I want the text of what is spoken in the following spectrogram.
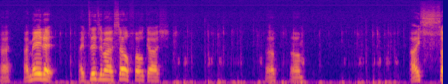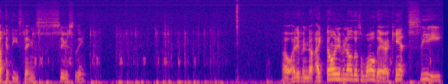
I I made it I did it myself, oh gosh. Um, um, I suck at these things, seriously. Oh, I didn't even know, I don't even know there's a wall there. I can't see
